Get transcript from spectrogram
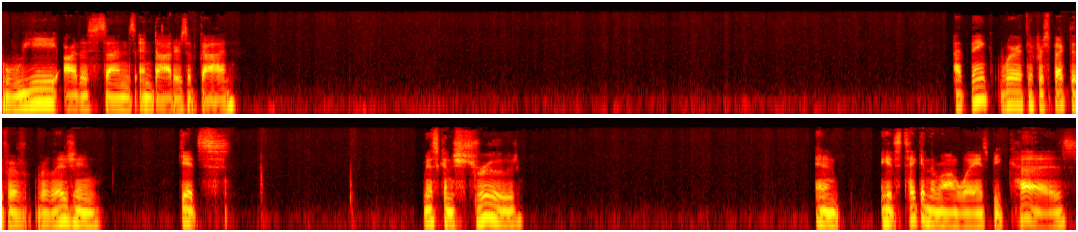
we are the sons and daughters of God. I think where the perspective of religion gets misconstrued and it gets taken the wrong way is because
